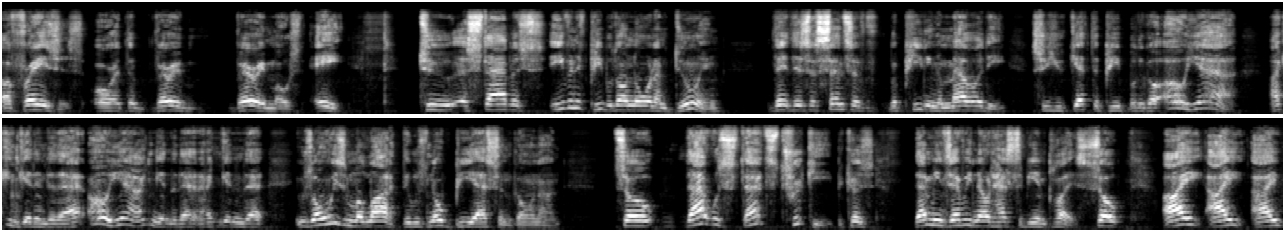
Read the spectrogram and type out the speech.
uh, phrases, or at the very very most eight, to establish. Even if people don't know what I'm doing, there's a sense of repeating a melody, so you get the people to go, "Oh yeah." I can get into that. Oh yeah, I can get into that. I can get into that. It was always melodic. There was no BSing going on. So that was that's tricky because that means every note has to be in place. So I I I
